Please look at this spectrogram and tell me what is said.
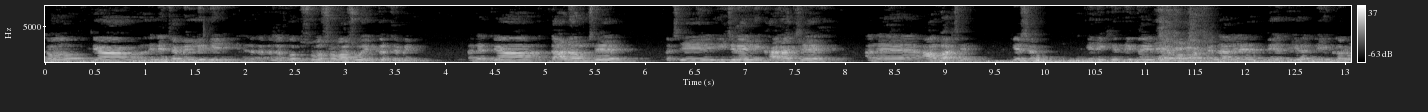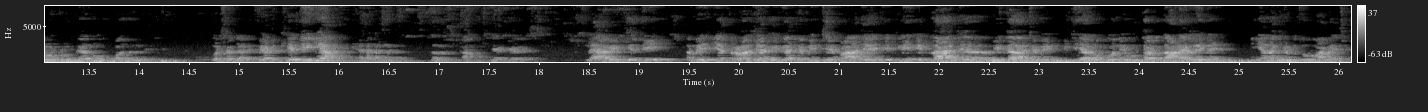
તો ત્યાં એને જમીન લીધી, લગભગ સો સવાસો એકર જમીન. અને ત્યાં દાડમ છે, પછી ઇઝરાયલની ખારક છે, અને આંબા છે, કેસર. એની ખેતી કરી છે. વર્ષેદારે બેથી અઢી કરોડ રૂપિયાનું ઉત્પાદન વર્ષેદારે બે ખેતી ક્યાં? કામ ક્યાં કરે છે. એટલે આવી ખેતી અમે અહીંયા ત્રણ હજાર વીઘા જમીન છે, પણ આજે એટલી એટલા જ વીઘા જમીન બીજા લોકોની ઉત્તર દાણે લઈને અહીંયાના ખેડૂતો વાવે છે.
